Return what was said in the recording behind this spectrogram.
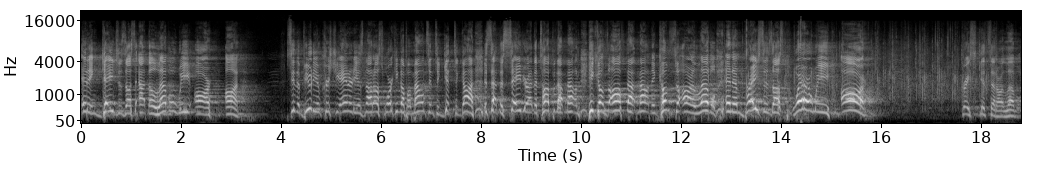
it engages us at the level we are on. See, the beauty of Christianity is not us working up a mountain to get to God. It's that the Savior at the top of that mountain, He comes off that mountain and comes to our level and embraces us where we are. Grace gets at our level.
